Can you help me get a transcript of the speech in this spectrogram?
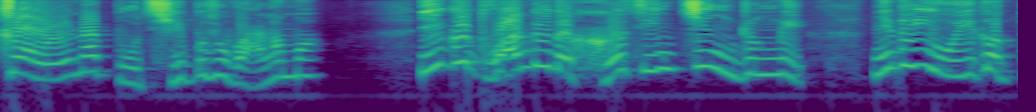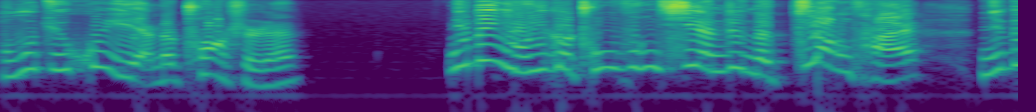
找人来补齐，不就完了吗？一个团队的核心竞争力，你得有一个独具慧眼的创始人。你得有一个冲锋陷阵的将才，你得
